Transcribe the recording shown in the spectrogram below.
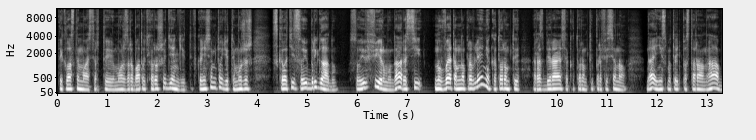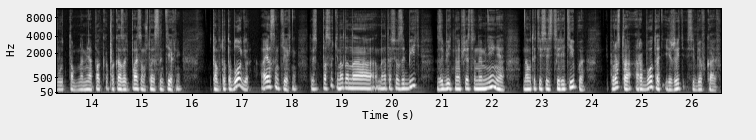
Ты классный мастер, ты можешь зарабатывать хорошие деньги. В конечном итоге ты можешь сколотить свою бригаду, свою фирму, да, расти ну, в этом направлении, в котором ты разбираешься, в котором ты профессионал. Да, и не смотреть по сторонам, а, будут там на меня показывать пальцем, что я сантехник. Там кто-то блогер, а я сантехник. То есть, по сути, надо на, на это все забить, забить на общественное мнение, на вот эти все стереотипы, Просто работать и жить себе в кайф.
